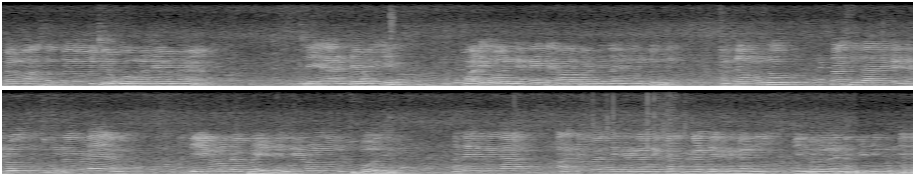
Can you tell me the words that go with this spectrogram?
ఒక వారసత్వంగా వచ్చిన భూములను ఏమైనా చేయాలంటే మనకి వాటికి ఒక నిర్ణీత కాల పరిమితి అనేది ఉంటుంది. అంతకుముందు తహసీల్దార్ దగ్గర ఎన్ని రోజులు ఉంచుకున్నా కూడా ఏమీ ఉండకపోయేది. ఎన్ని రోజులు ఉంచుకోవచ్చు. అదేవిధంగా ఆర్టీఓ గారి దగ్గర కానీ కలెక్టర్ గారి దగ్గర కానీ ఎన్ని రోజులైనా పెండింగ్ ఉంది.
